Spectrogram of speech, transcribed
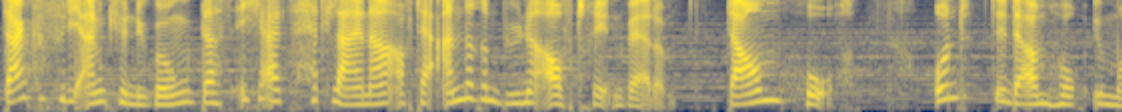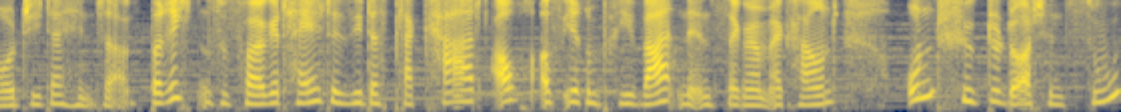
Danke für die Ankündigung, dass ich als Headliner auf der anderen Bühne auftreten werde. Daumen hoch. Und den Daumen hoch Emoji dahinter. Berichten zufolge teilte sie das Plakat auch auf ihrem privaten Instagram-Account und fügte dort hinzu,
